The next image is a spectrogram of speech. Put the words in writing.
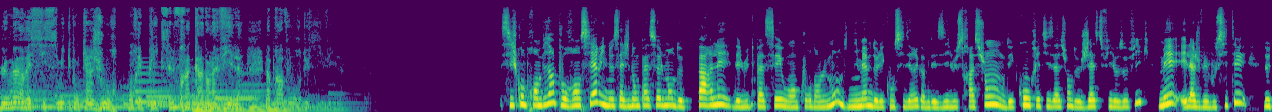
L'humeur est sismique, donc un jour, on réplique, c'est le fracas dans la ville, la bravoure du civil. Si je comprends bien, pour Rancière, il ne s'agit donc pas seulement de parler des luttes passées ou en cours dans le monde, ni même de les considérer comme des illustrations ou des concrétisations de gestes philosophiques, mais, et là je vais vous citer, de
